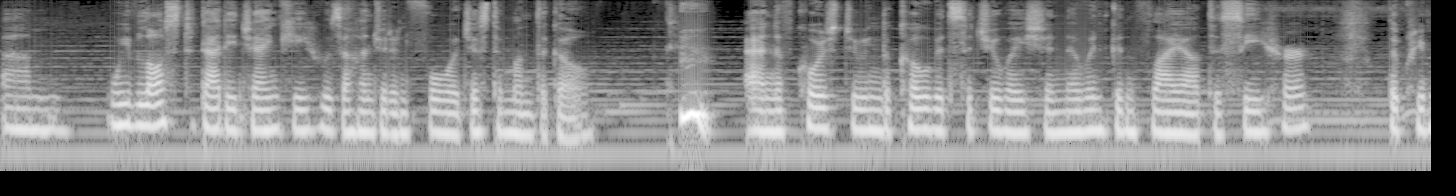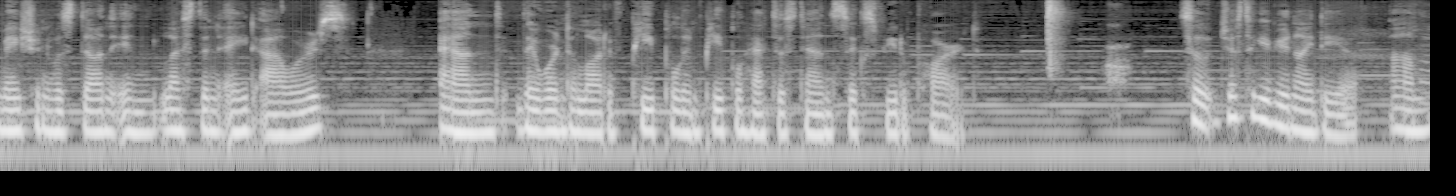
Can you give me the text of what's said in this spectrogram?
Um, We've lost Dadi Janki, who's 104, just a month ago. Mm. And of course, during the COVID situation, no one can fly out to see her. The cremation was done in less than eight hours, and there weren't a lot of people, and people had to stand six feet apart. So, just to give you an idea, um,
